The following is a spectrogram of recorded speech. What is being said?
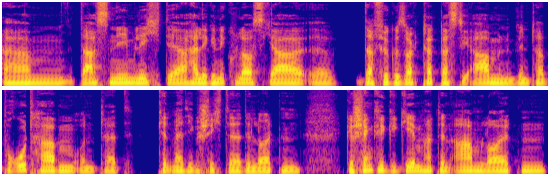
ähm, dass nämlich der heilige Nikolaus ja äh, dafür gesorgt hat, dass die Armen im Winter Brot haben und er kennt man ja die Geschichte, den Leuten Geschenke gegeben hat, den armen Leuten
